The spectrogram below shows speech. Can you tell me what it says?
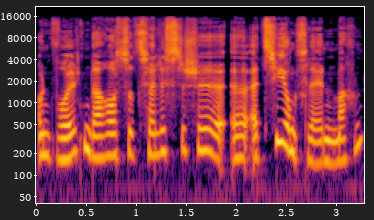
und wollten daraus sozialistische äh, Erziehungsläden machen,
